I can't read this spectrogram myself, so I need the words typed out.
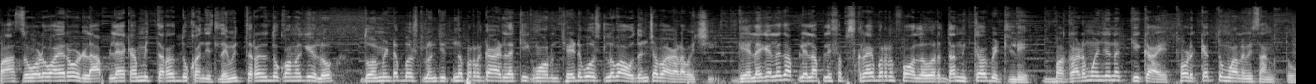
पाचवड वाय रोडला आपल्या एका मित्राचं दुकान दिसलं. मित्राच्या दुकानावर गेलो दोन मिनिटं बसलो आणि तिथनं परत गाडीला किक मारून थेट बसलो बाहुधनच्या बगाडापाशी गेल्या गेल्याच आपल्याला आपले सबस्क्रायबर आणि फॉलोवर दणक्यावर भेटले. बगाड म्हणजे नक्की काय? थोडक्यात तुम्हाला मी सांगतो.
